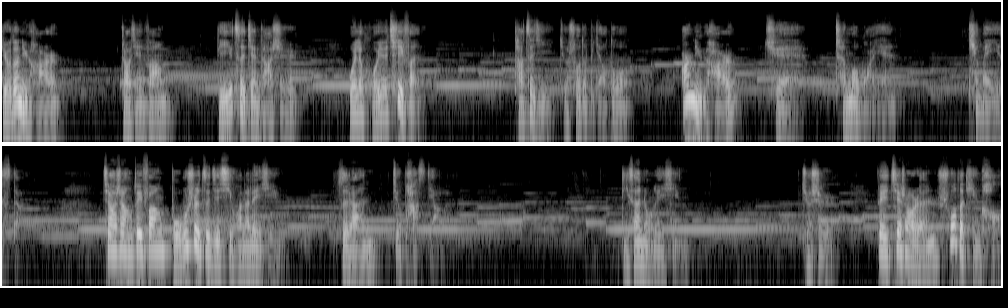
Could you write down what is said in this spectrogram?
有的女孩，赵前芳第一次见他时，为了活跃气氛，他自己就说的比较多，而女孩却沉默寡言。挺没意思的，加上对方不是自己喜欢的类型，自然就 pass 掉了。第三种类型，就是被介绍人说的挺好，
